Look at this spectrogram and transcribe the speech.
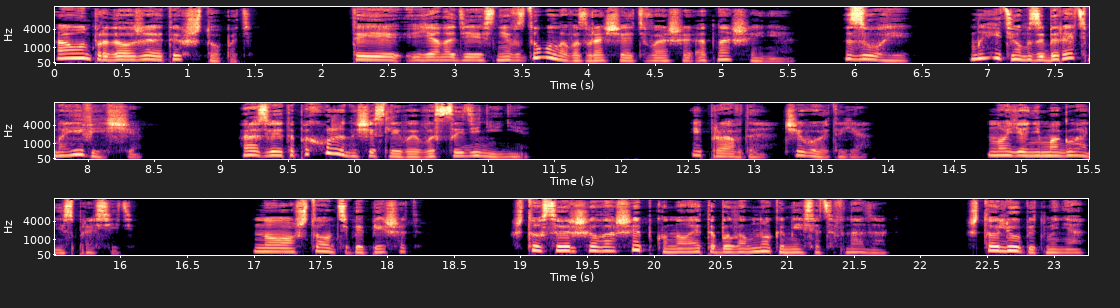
а он продолжает их штопать. Ты, я надеюсь, не вздумала возвращать ваши отношения? Зои, мы идем забирать мои вещи. Разве это похоже на счастливое воссоединение? И правда, чего это я? Но я не могла не спросить. Но что он тебе пишет? Что совершил ошибку, но это было много месяцев назад. Что любит меня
